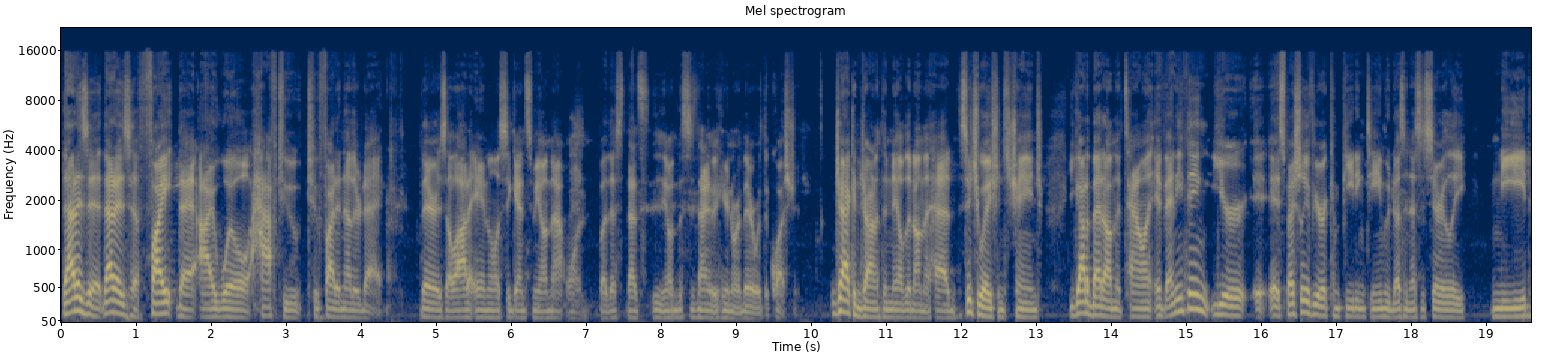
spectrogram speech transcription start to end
That is it. That is a fight that I will have to to fight another day there's a lot of analysts against me on that one, but this that's you know this is neither here nor there with the question. Jack and Jonathan nailed it on the head. Situations change. You got to bet on the talent. If anything, you're especially if you're a competing team who doesn't necessarily need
